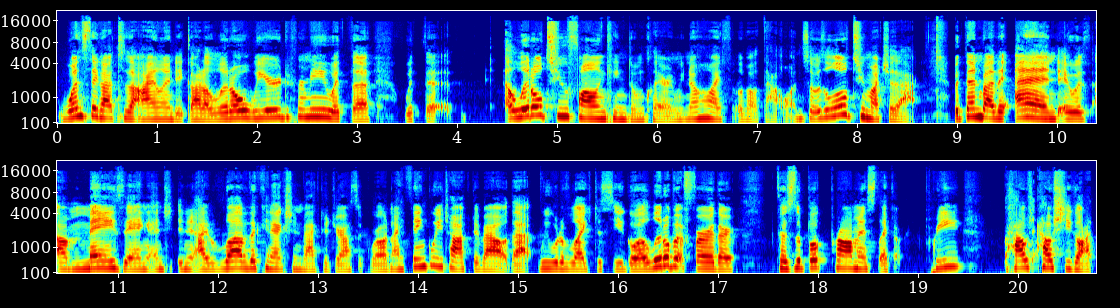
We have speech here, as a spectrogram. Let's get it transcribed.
once they got to the island it got a little weird for me with the with the a little too Fallen Kingdom Claire, and we know how I feel about that one. So it was a little too much of that. But then by the end, it was amazing, and, and I love the connection back to Jurassic World. And I think we talked about that we would have liked to see go a little bit further because the book promised like a pre how how she got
